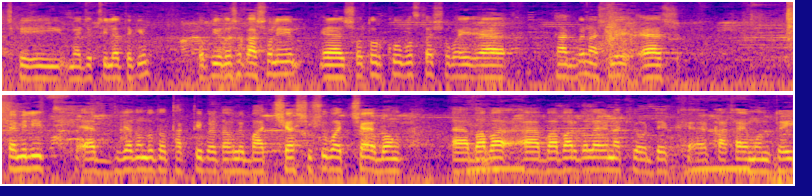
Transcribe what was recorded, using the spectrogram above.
আজকে এই মেজর চিলা থেকে। তো প্রিয় দর্শক, আসলে সতর্ক অবস্থায় সবাই থাকবেন। আসলে ফ্যামিলি দ্বিধাদ্বন্দ্ব তো থাকতেই পারে। তাহলে বাচ্চা, শিশু বাচ্চা এবং বাবা বাবার গলায় নাকি অর্ধেক কাঠা এমনটাই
